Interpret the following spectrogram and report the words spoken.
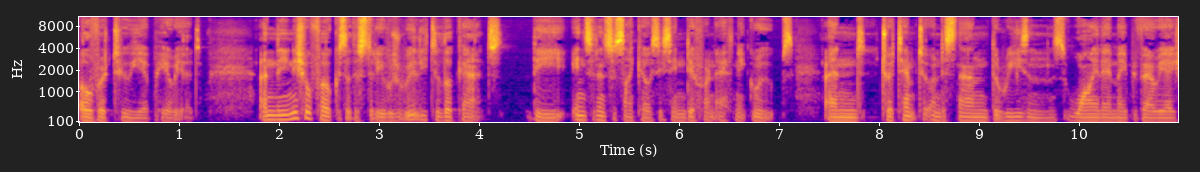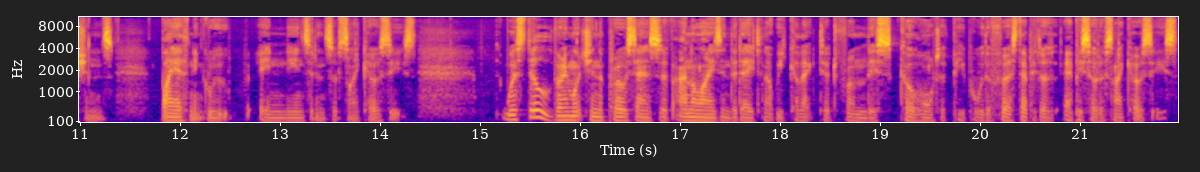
over a two year period. And the initial focus of the study was really to look at the incidence of psychosis in different ethnic groups and to attempt to understand the reasons why there may be variations by ethnic group in the incidence of psychoses. We're still very much in the process of analysing the data that we collected from this cohort of people with the first episode of psychosis.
